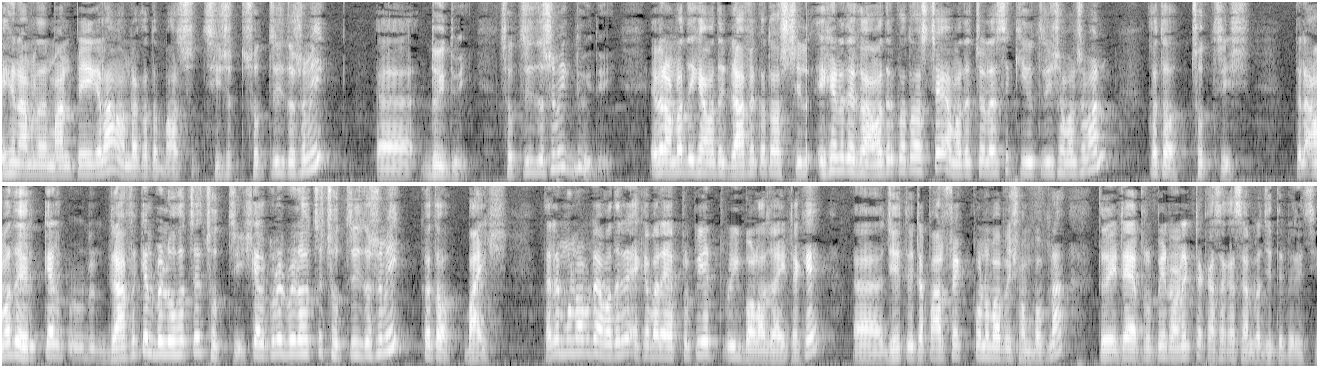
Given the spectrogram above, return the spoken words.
এখানে আমরা মান পেয়ে গেলাম, আমরা কত? ছত্রিশ দশমিক দুই দুই। ছত্রিশ দশমিক দুই দুই। এবার আমরা দেখি আমাদের গ্রাফে কত আসছিল। এখানে দেখো, আমাদের কত আসছে? আমাদের চলে আসছে কিউ থ্রি সমান সমান কত? ছত্রিশ। তাহলে আমাদের গ্রাফিক্যাল ভ্যালু হচ্ছে ছত্রিশ। ক্যালকুলেট ভ্যালু হচ্ছে ছত্রিশ দশমিক কত? বাইশ। তাহলে মোটামুটি আমাদের একেবারে অ্যাপ্রোপ্রিয়েটই বলা যায় এটাকে। যেহেতু এটা পারফেক্ট কোনোভাবে সম্ভব না, তো এটা অ্যাপ্রোপ্রিয়েট অনেকটা কাছাকাছি আমরা যেতে পেরেছি।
